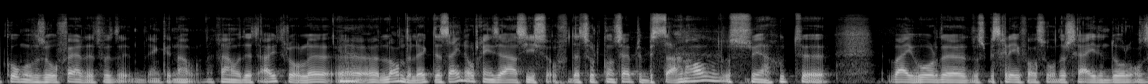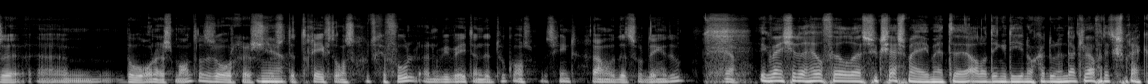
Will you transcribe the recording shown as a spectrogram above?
komen we zo ver dat we denken, nou, dan gaan we dit uitrollen uh, landelijk. Er zijn organisaties of dat soort concepten bestaan al. Dus ja, goed, uh, wij worden dus beschreven als onderscheiden door onze um, bewoners, mantelzorgers. Ja. Dus dat geeft ons een goed gevoel. En wie weet in de toekomst, misschien gaan we dat soort dingen doen. Ja. Ik wens je er heel veel uh, succes mee met uh, alle dingen die je nog gaat doen. En dankjewel voor dit gesprek.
